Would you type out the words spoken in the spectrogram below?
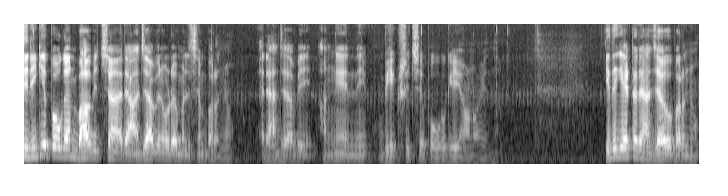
തിരികെ പോകാൻ ഭാവിച്ച രാജാവിനോട് മത്സ്യം പറഞ്ഞു രാജാവെ അങ്ങേ എന്നെ ഉപേക്ഷിച്ച് പോവുകയാണോ എന്ന്? ഇത് കേട്ട രാജാവ് പറഞ്ഞു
